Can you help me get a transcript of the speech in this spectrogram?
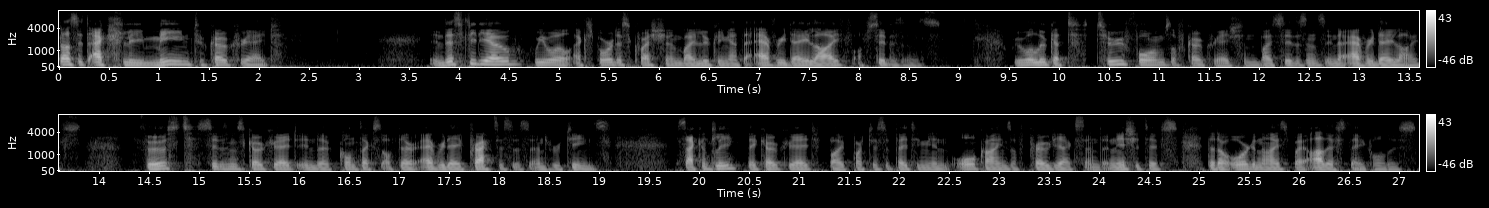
does it actually mean to co-create? In this video, we will explore this question by looking at the everyday life of citizens. We will look at two forms of co-creation by citizens in their everyday lives. First, citizens co-create in the context of their everyday practices and routines. Secondly, they co-create by participating in all kinds of projects and initiatives that are organized by other stakeholders.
